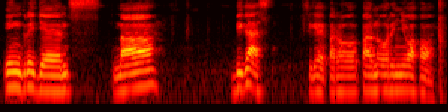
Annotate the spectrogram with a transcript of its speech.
ingredients na bigas. Sige, paro, panoorin nyo ako.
